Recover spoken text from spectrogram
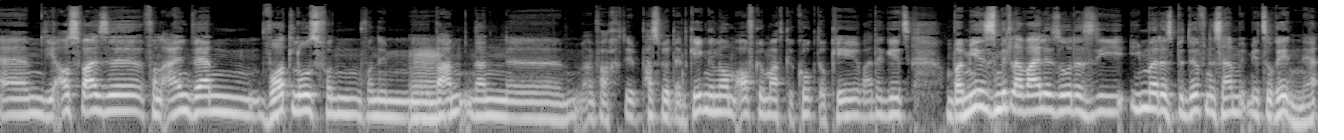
ähm, die Ausweise von allen werden wortlos von, von dem mhm. Beamten dann äh, einfach der Pass wird entgegengenommen, aufgemacht, geguckt, okay, weiter geht's. Und bei mir ist es mittlerweile so, dass die immer das Bedürfnis haben, mit mir zu reden. Ja,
